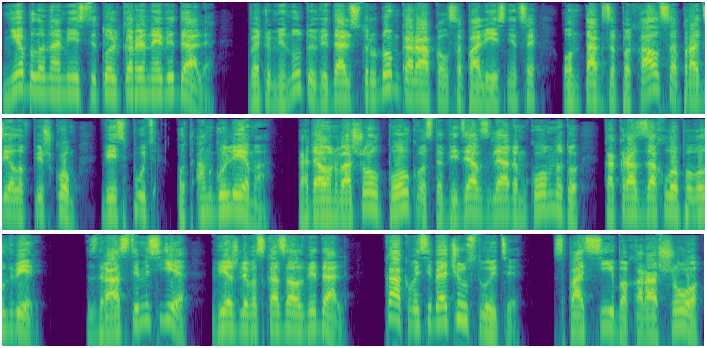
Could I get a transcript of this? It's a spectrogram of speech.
не было на месте только Рене Видаля. В эту минуту Видаль с трудом карабкался по лестнице, он так запыхался, проделав пешком весь путь от Ангулема. Когда он вошел, Полквост, обведя взглядом комнату, как раз захлопывал дверь. «Здравствуйте, месье!» — вежливо сказал Видаль. Как вы себя чувствуете? Спасибо, хорошо,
